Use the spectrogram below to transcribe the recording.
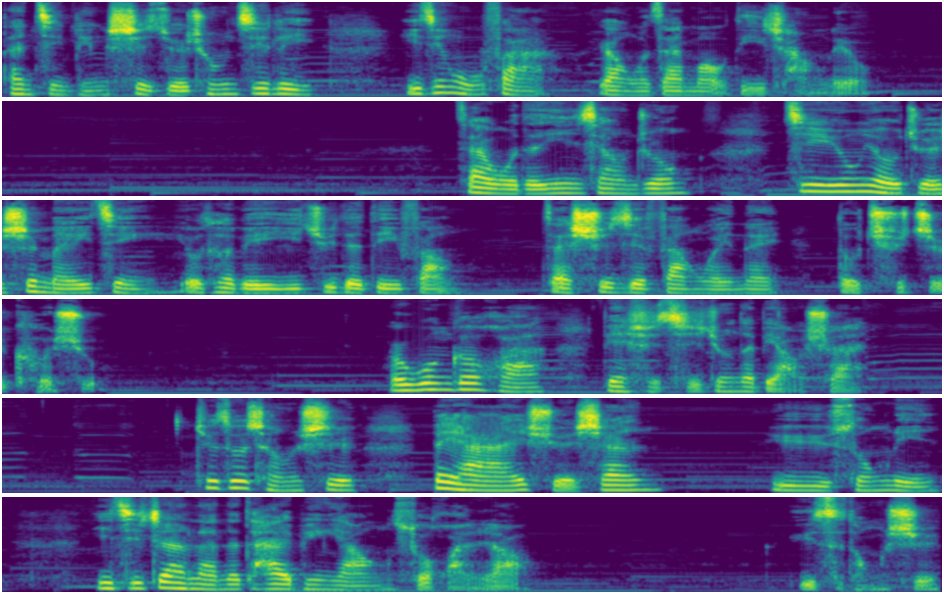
但仅凭视觉冲击力，已经无法让我在某地长留。在我的印象中，既拥有绝世美景又特别宜居的地方。在世界范围内都屈指可数，而温哥华便是其中的表率。这座城市被皑皑雪山、郁郁松林以及湛蓝的太平洋所环绕。与此同时，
